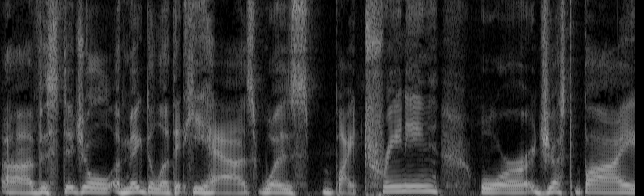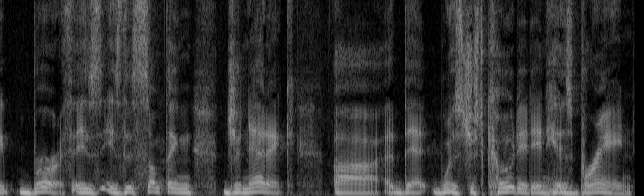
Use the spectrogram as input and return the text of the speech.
uh, vestigial amygdala that he has was by training or just by birth? Is is this something genetic uh, that was just coded in his brain?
